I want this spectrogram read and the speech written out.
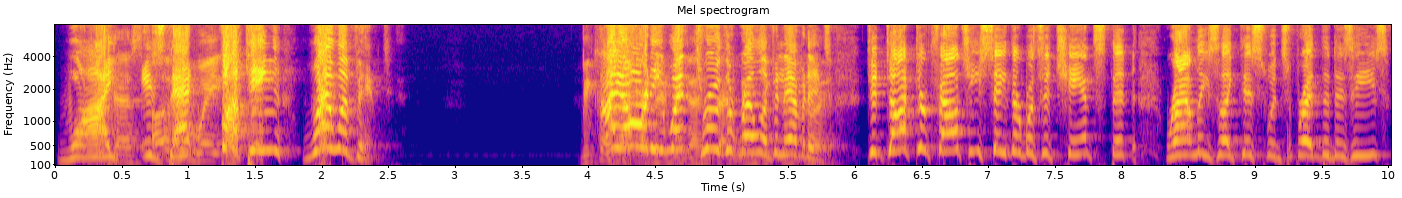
Why There's is that way- fucking relevant? Because I already went through the relevant evidence. Did Dr. Fauci say there was a chance that rallies like this would spread the disease?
